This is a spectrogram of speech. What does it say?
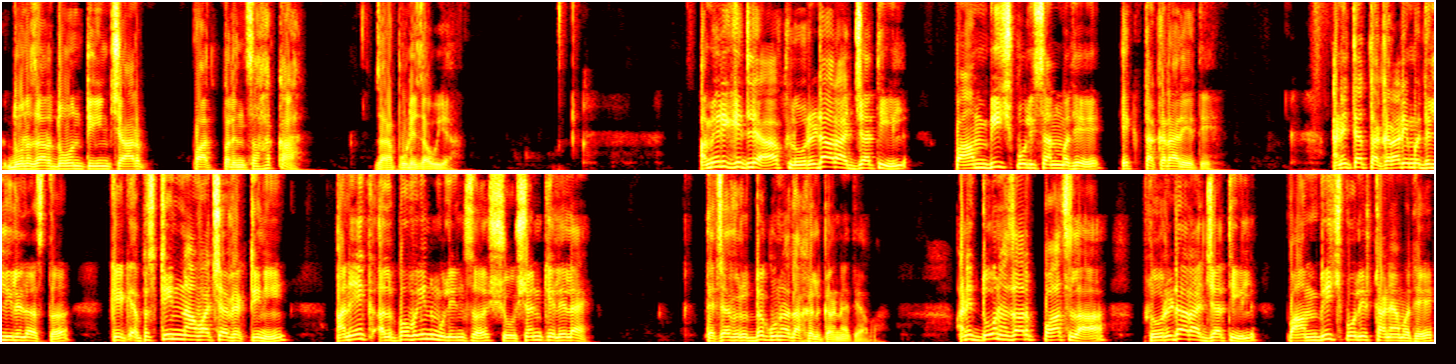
दोन हजार दोन तीन चार पाच पर्यंतचा हा काळ. जरा पुढे जाऊया. अमेरिकेतल्या फ्लोरिडा राज्यातील पाम बीच पोलिसांमध्ये एक तक्रार येते. आणि त्या तक्रारीमध्ये लिहिलेलं असतं की एपस्टीन नावाच्या व्यक्तीने अनेक अल्पवयीन मुलींचं शोषण केलेलं आहे. त्याच्या विरुद्ध गुन्हा दाखल करण्यात यावा. आणि दोन हजार पाचला फ्लोरिडा राज्यातील पामबीच पोलीस ठाण्यामध्ये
